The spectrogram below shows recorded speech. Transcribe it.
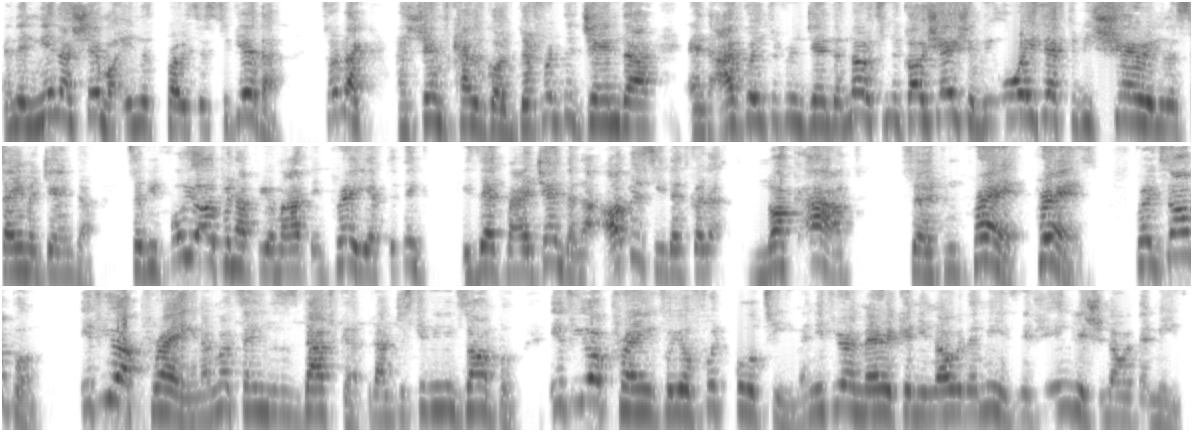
And then me and Hashem are in this process together. It's not like Hashem's kind of got a different agenda and I've got a different agenda. No, it's a negotiation. We always have to be sharing the same agenda. So before you open up your mouth in prayer, you have to think, is that my agenda? Now, obviously, that's going to knock out certain prayer, prayers. For example, if you are praying, and I'm not saying this is dafka, but I'm just giving an example. If you are praying for your football team, and if you're American, you know what that means, and if you're English, you know what that means,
